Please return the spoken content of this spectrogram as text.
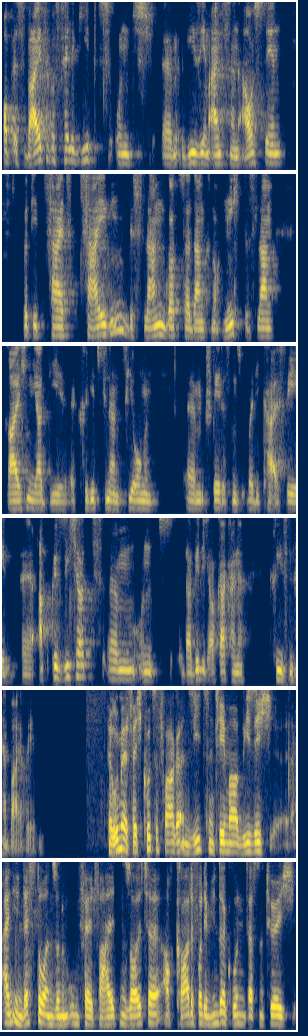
Ob es weitere Fälle gibt und ähm, wie sie im Einzelnen aussehen, wird die Zeit zeigen. Bislang, Gott sei Dank, noch nicht. Bislang reichen ja die äh, Kreditfinanzierungen ähm, spätestens über die KfW äh, abgesichert. Ähm, und da will ich auch gar keine Krisen herbeireden. Herr Rümmel, vielleicht kurze Frage an Sie zum Thema, wie sich ein Investor in so einem Umfeld verhalten sollte, auch gerade vor dem Hintergrund, dass natürlich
